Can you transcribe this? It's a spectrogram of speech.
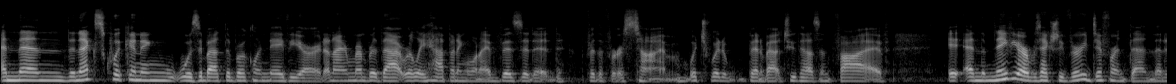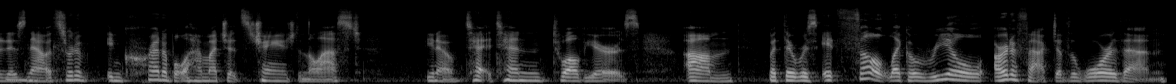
And then the next quickening was about the Brooklyn Navy Yard. And I remember that really happening when I visited for the first time, which would have been about 2005. It, and the Navy Yard was actually very different then than it is now. It's sort of incredible how much it's changed in the last, you know, t- 10, 12 years. Um, but there was, it felt like a real artifact of the war then.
